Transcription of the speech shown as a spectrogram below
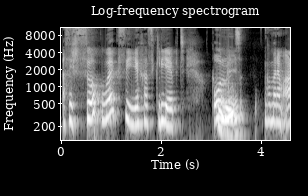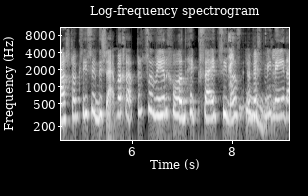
es ist so gut gewesen, ich habe es geliebt. Cool. und wo wir am Anstock waren, ist einfach jemand zu mir gekommen und hat gesagt, sie lässt, du Milena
